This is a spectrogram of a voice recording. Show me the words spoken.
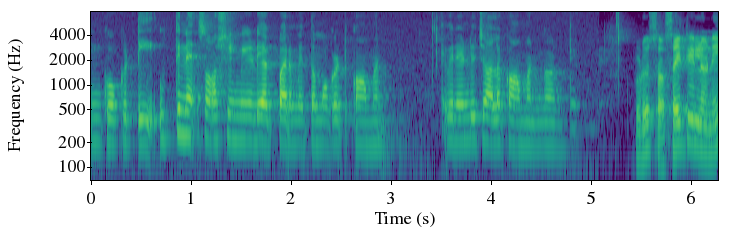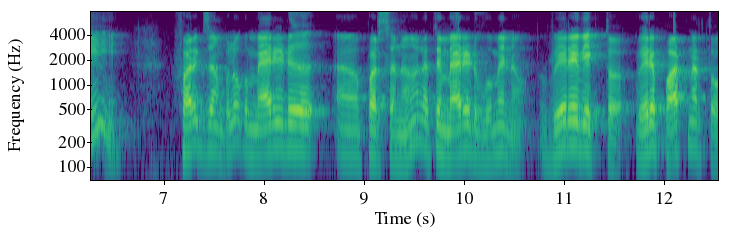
ఇంకొకటి ఉత్తినే సోషల్ మీడియాకి పరిమితం ఒకటి కామన్ ఇవి రెండు చాలా కామన్గా ఉంటాయి. ఇప్పుడు సొసైటీలోని ఫర్ ఎగ్జాంపుల్ ఒక మ్యారీడ్ పర్సన్ లేకపోతే మ్యారీడ్ ఉమెన్ వేరే వ్యక్తితో వేరే పార్ట్నర్తో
